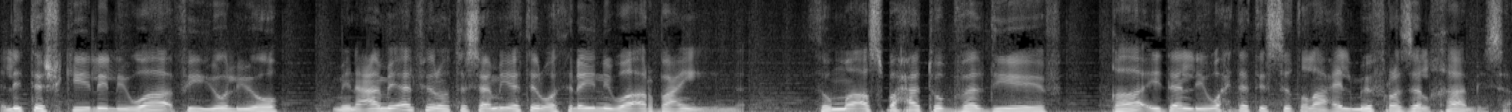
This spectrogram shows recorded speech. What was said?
لتشكيل لواء في يوليو من عام 1942 ثم أصبح توب فالدييف قائدا لوحدة استطلاع المفرزة الخامسة.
